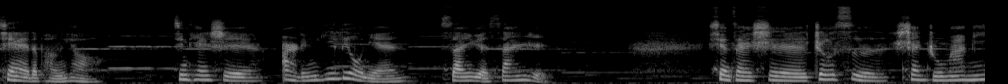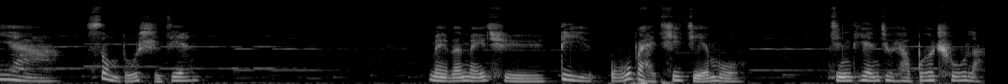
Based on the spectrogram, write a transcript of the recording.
亲爱的朋友，今天是二零一六年三月三日，现在是周四山竹妈咪呀诵读时间。美文美曲第五百期节目，今天就要播出了。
